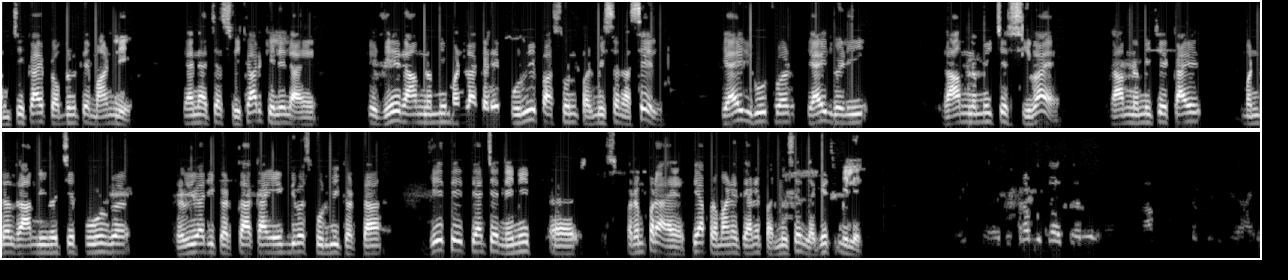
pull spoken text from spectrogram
आमची काय प्रॉब्लेम ते मांडली त्याने याचा स्वीकार केलेला आहे की जे रामनवमी मंडळाकडे पूर्वीपासून परमिशन असेल त्याही रूटवर त्याही वेळी रामनवमीचे शिवाय रामनवमीचे काय मंडल रामनवमीचे पूर्ण रविवारी करता काय एक दिवस पूर्वी करता जे ते त्याचे नेहमी परंपरा आहे त्याप्रमाणे त्याने परमिशन लगेच मिळेल दुसरा मुद्दा सर. रामनवमीचं जे आहे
